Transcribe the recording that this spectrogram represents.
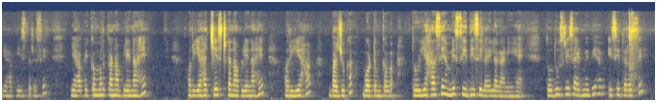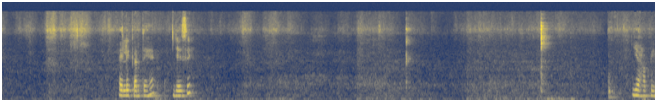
यहाँ पे इस तरह से यहाँ पे कमर का नाप लेना है और यहाँ चेस्ट का नाप लेना है और यहाँ बाजू का बॉटम का तो यहाँ से हमें सीधी सिलाई लगानी है। तो दूसरी साइड में भी हम इसी तरह से पहले करते हैं। जैसे? यहाँ पे।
